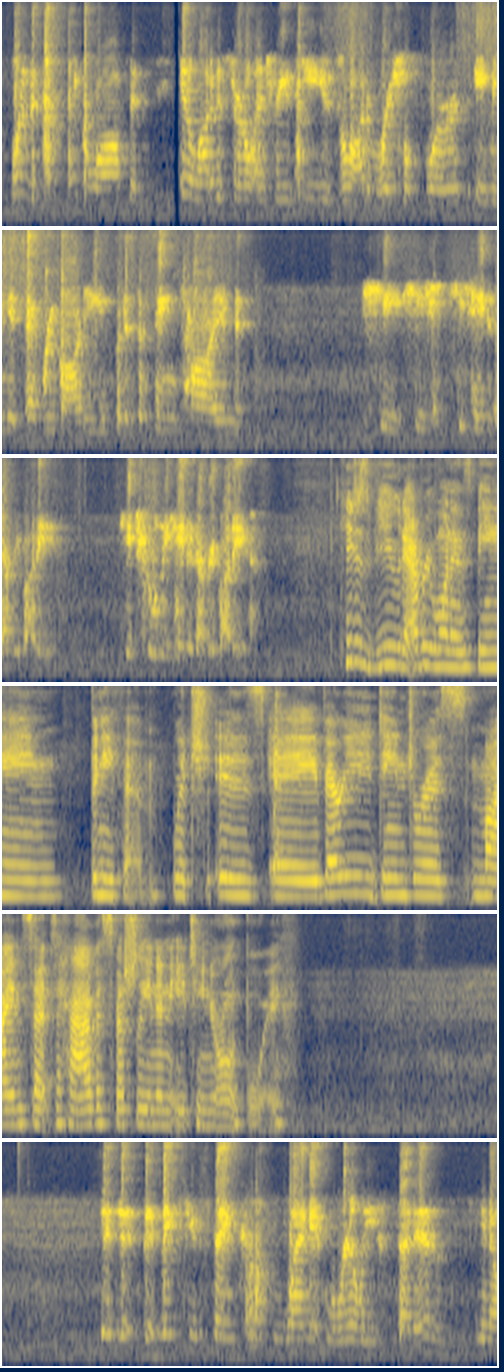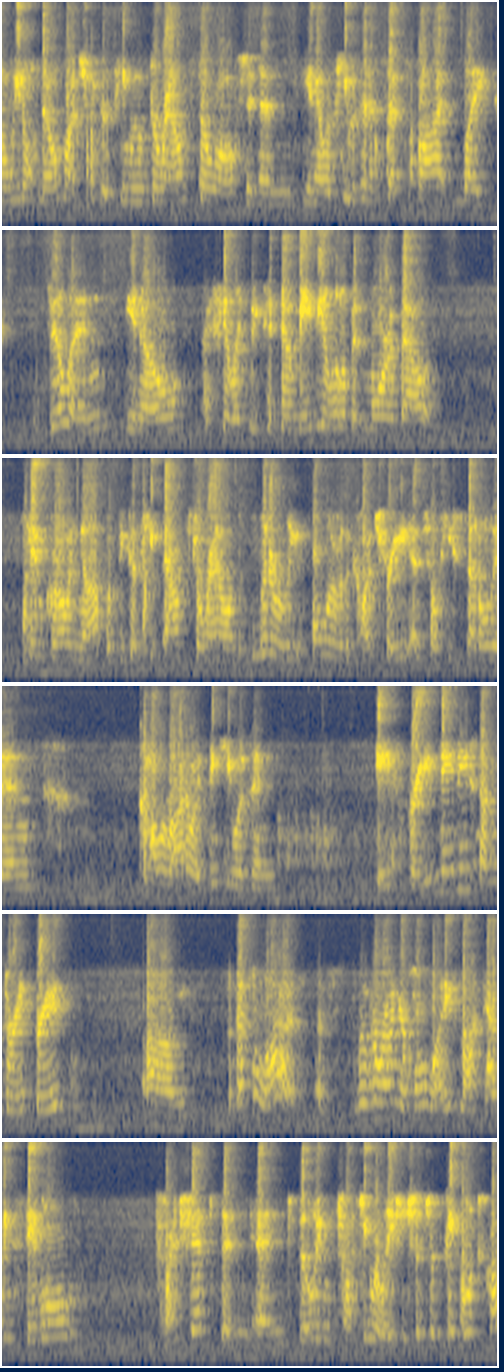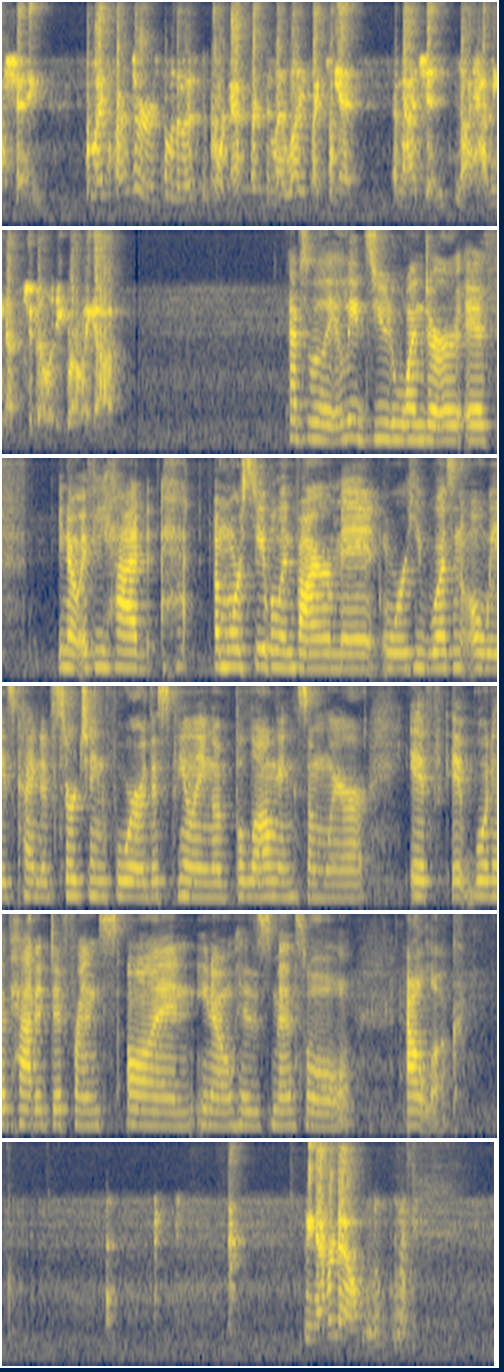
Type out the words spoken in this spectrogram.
wanted to piss people off. And in a lot of his journal entries, he used a lot of racial slurs aiming at everybody, but at the same time, he, he, he hated everybody. He truly hated everybody. He just viewed everyone as being beneath him, which is a very dangerous mindset to have, especially in an 18 year old boy. It, it, it makes you think when it really set in you know, we don't know much because he moved around so often. And, you know, if he was in a set spot like Dylan, you know, I feel like we could know maybe a little bit more about him growing up, but because he bounced around literally all over the country until he settled in Colorado. I think he was in eighth grade, maybe seventh or eighth grade. Um, but that's a lot. That's moving around your whole life, not having stable friendships and, and building trusting relationships with people is crushing. My friends are some of the most important aspects in my life. I can't imagine not having that stability growing up. Absolutely. It leads you to wonder if, you know, if he had a more stable environment or he wasn't always kind of searching for this feeling of belonging somewhere, if it would have had a difference on, you know, his mental outlook. We never know.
